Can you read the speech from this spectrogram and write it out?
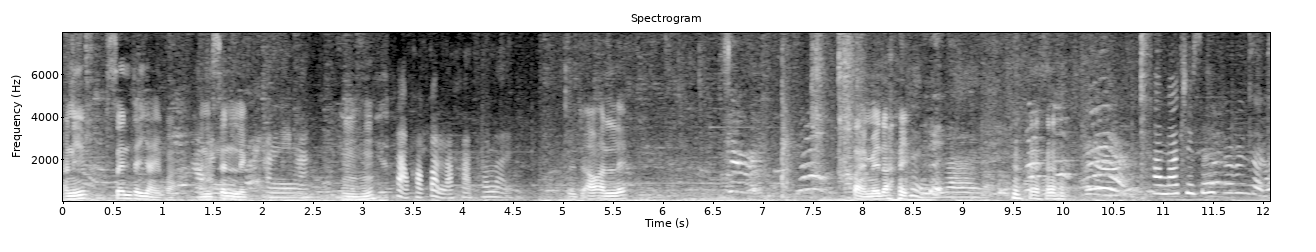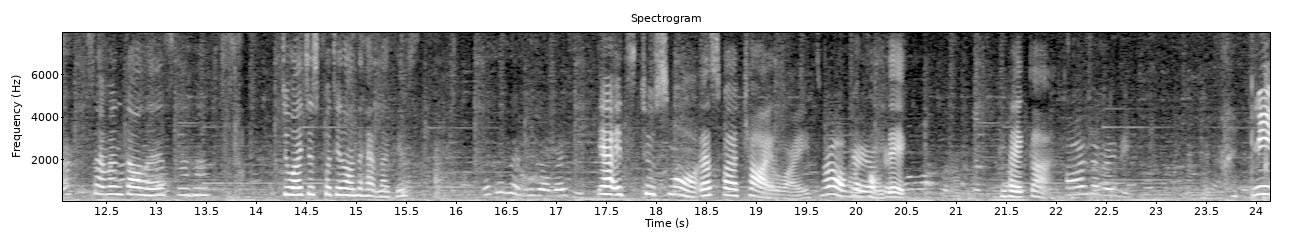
อันนี้เส้นจะใหญ่กว่า อันนี้เส้นเล็ก อันนี้นะอือฮึถามเขาก่อนราคาเท่าไหร่เดี๋ยวจะเอาอันเล็ก ใส่ไม่ได้ ไหนไม่ได้ How much is it? Seven dollars. Uh-huh. Do I just put it on the head like this? This is a little baby. Yeah, it's too small. That's for a child, right? Oh, okay, ของ okay. เด็กเล็กอะ How is the baby? มี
